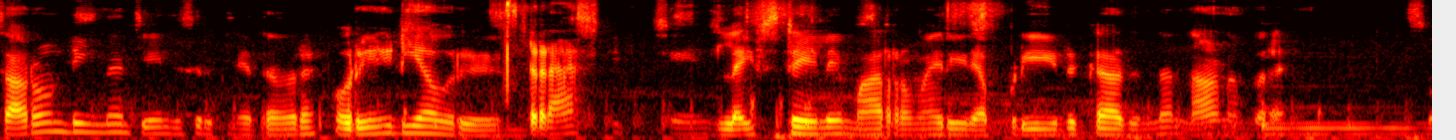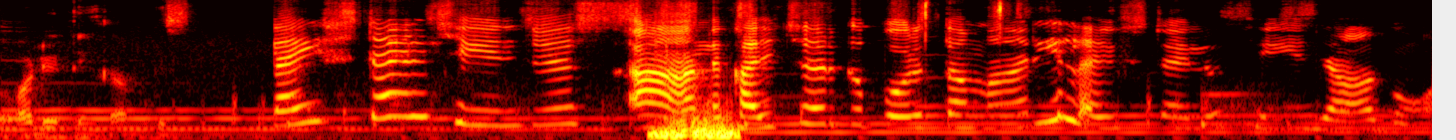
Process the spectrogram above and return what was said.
சரௌண்டிங் தான் சேஞ்சஸ் இருக்குமே தவிர ஒரேடியாக ஒரு டிராஸ்டிக் சேஞ்ச் லைஃப் ஸ்டைலே மாறுற மாதிரி அப்படி இருக்காதுன்னு தான் நான் நம்புகிறேன் so what you think of this lifestyle changes அந்த கல்ச்சருக்கு பொறுத்த மாதிரி லைஃப் ஸ்டைலும் சேஞ்ச் ஆகும்.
